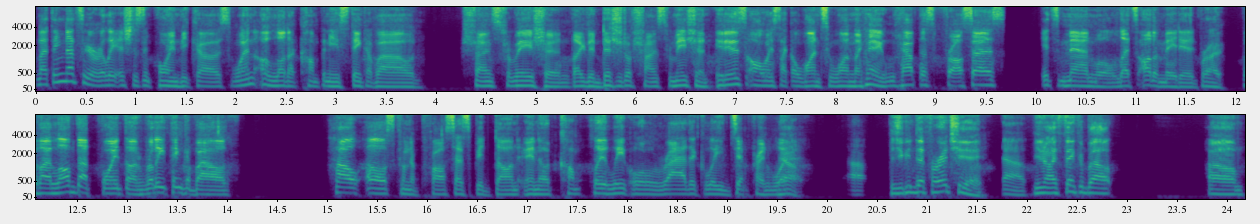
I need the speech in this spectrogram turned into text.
And I think that's a really interesting point because when a lot of companies think about transformation, like the digital transformation, it is always like a one to one, like, hey, we have this process. It's manual. Let's automate it. Right. But I love that point on really think about how else can the process be done in a completely or radically different way. Yeah. Because you can differentiate. Yeah. You know, I think about um,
